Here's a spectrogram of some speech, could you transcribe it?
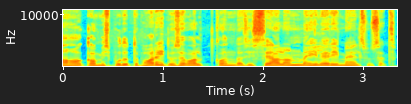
aga mis puudutab hariduse valdkonda, siis seal on meil erimeelsused.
